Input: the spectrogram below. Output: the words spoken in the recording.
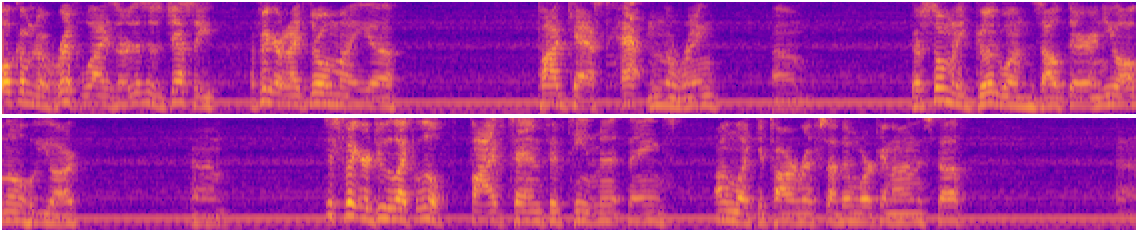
Welcome to Riffweiser. This is Jesse. I figured I'd throw my uh, podcast hat in the ring. Um, there's so many good ones out there, and you all know who you are. Um, just figure do like a little 5, 10, 15 minute things on like guitar riffs I've been working on and stuff. Uh,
